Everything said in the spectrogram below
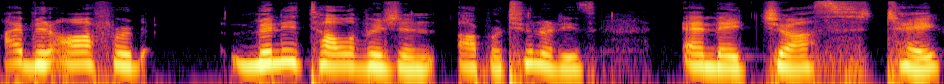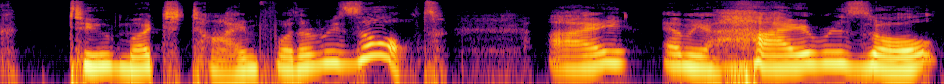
I've been offered many television opportunities and they just take too much time for the result. I am a high result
